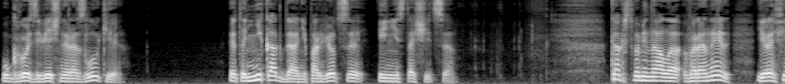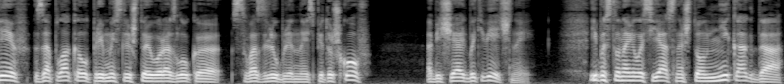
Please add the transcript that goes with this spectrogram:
угрозе вечной разлуки – это никогда не порвется и не истощится. Как вспоминала Воронель, Ерофеев заплакал при мысли, что его разлука с возлюбленной из петушков обещает быть вечной, ибо становилось ясно, что он никогда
